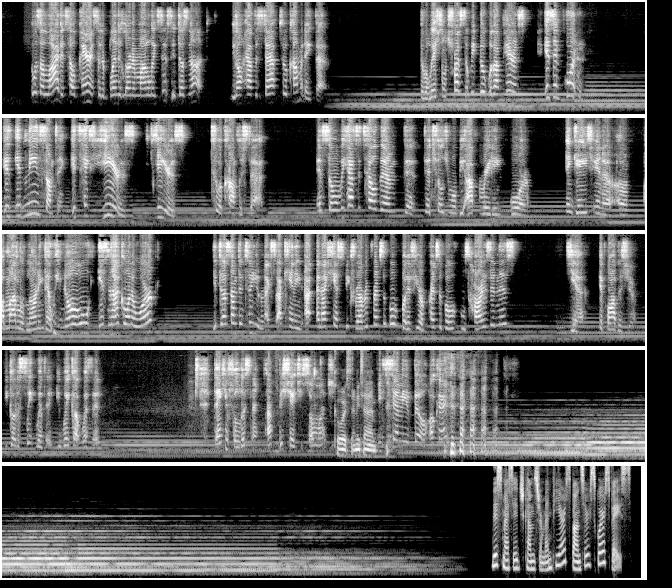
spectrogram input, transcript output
it was a lie to tell parents that a blended learning model exists. It does not. We don't have the staff to accommodate that. The relational trust that we built with our parents is important. It, it means something. It takes years, years to accomplish that. And so when we have to tell them that their children will be operating or engage in a, a, a model of learning that we know is not going to work, it does something to you, Max. I can't even, I, and I can't speak for every principal, but if you're a principal whose heart is in this, yeah, it bothers you. You go to sleep with it. You wake up with it. Thank you for listening. I appreciate you so much. Of course, anytime. You can send me a bill, okay? This message comes from NPR sponsor Squarespace.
